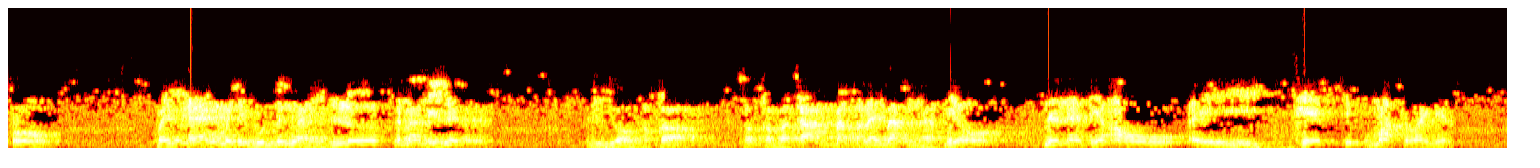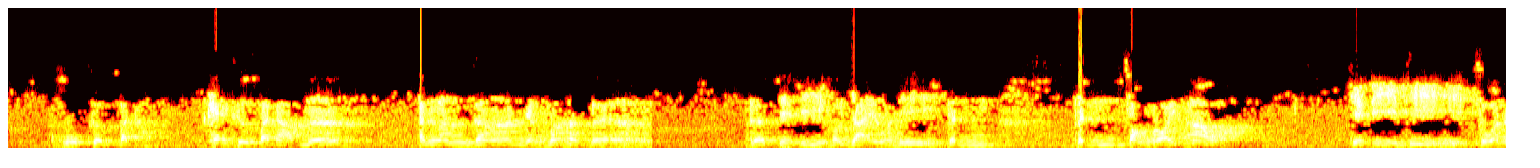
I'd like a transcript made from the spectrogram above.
โอ้ไม่แพงไม่ได้บุญหรือไง เลอขนาดนี้เลยเหรอนิยมเขาก็ก็กรรมการบ้างอะไรบ้างนะเดี๋ยว นั่นแหละเดี๋ยวเอาไอ้เทปที่ผมอัดเอาไว้เนี่ยโอ้โหเครื่องประดับ แค่เครื่องประดับนะอลังการอย่างมากเลยอะแล้วเจดีย์เขาใหญ่กว่านี้อีกเป็นเป็นสองร้อยเท่าอะเจดีย์ที่สวนน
